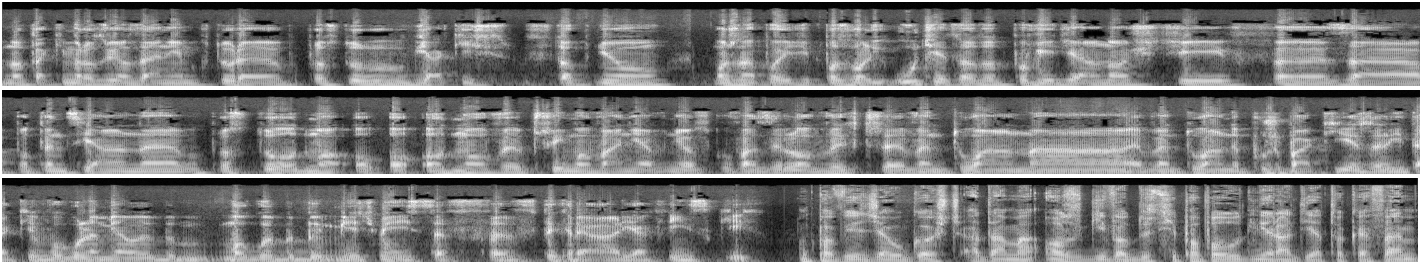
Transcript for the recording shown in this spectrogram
no, takim rozwiązaniem, które po prostu w jakiś stopniu, można powiedzieć, pozwoli uciec od odpowiedzialności w, za potencjalne po prostu odmo odmowy przyjmowania wniosków azylowych, czy ewentualna, ewentualne pushbacki, jeżeli takie w ogóle miałyby, mogłyby mieć miejsce w, w tych realiach fińskich. Powiedział gość Adama Ozgi w audycji Popołudnie Radia Tok FM.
